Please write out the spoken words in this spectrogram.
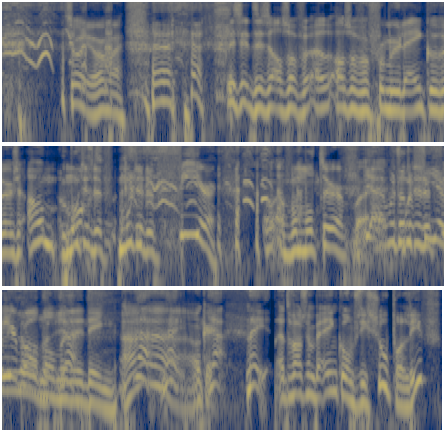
Sorry hoor, maar. het, is, het is alsof, alsof een Formule 1-coureur zegt: Oh, moeten er, moeten er vier. Of een monteur. Ja, moeten, moeten er, vier, banden onder ja. dit ding? Ah, ja, nee, okay. ja, nee, het was een bijeenkomst die soepel liep.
